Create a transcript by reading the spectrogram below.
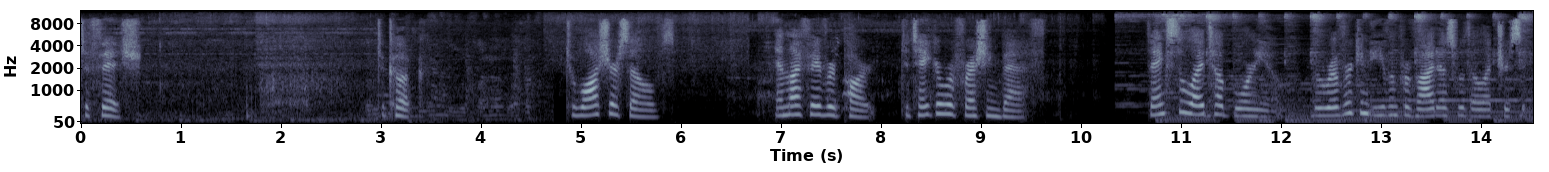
to fish, to cook, to wash ourselves, and my favorite part, to take a refreshing bath. Thanks to Light Up Borneo, the river can even provide us with electricity.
